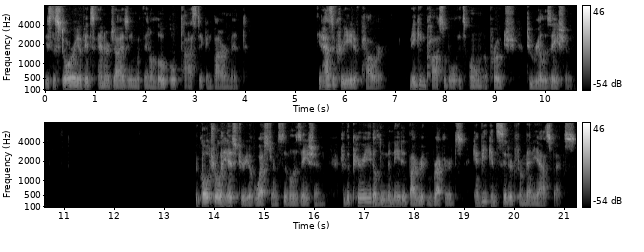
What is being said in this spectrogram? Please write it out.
is the story of its energizing within a local plastic environment. It has a creative power, making possible its own approach to realization. The cultural history of Western civilization for the period illuminated by written records can be considered from many aspects.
